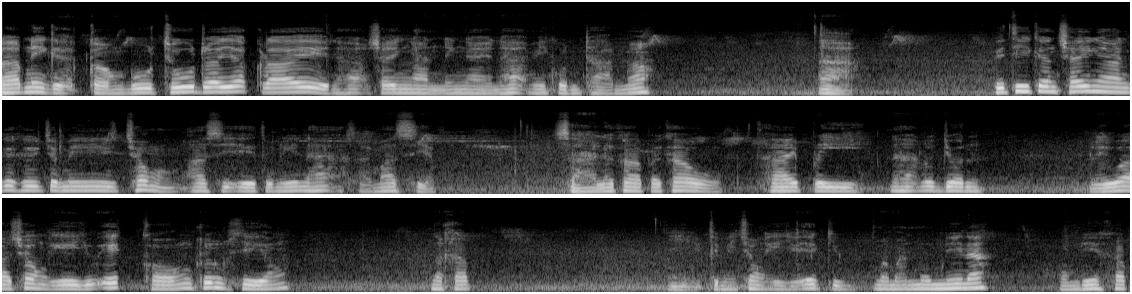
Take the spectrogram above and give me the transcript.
รับนี่คือกล่องบลูทูธระยะไกลนะฮะใช้งานยังไงนะฮะมีคนถามเนาะอ่าวิธีการใช้งานก็คือจะมีช่อง RCA ตรงนี้นะฮะสามารถเสียบสายแล้วก็ไปเข้าท้ายปรีนะฮะรถยนต์ หรือว่าช่อง AUX ของเครื่องเสียงนะครับนี่จะมีช่อง AUX อยู่ประมาณมุมนี้นะมุมนี้ครับ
